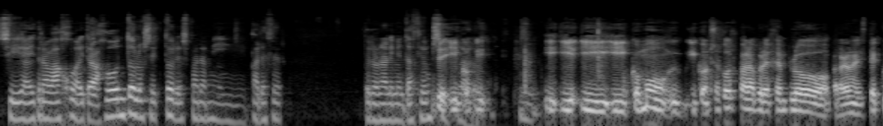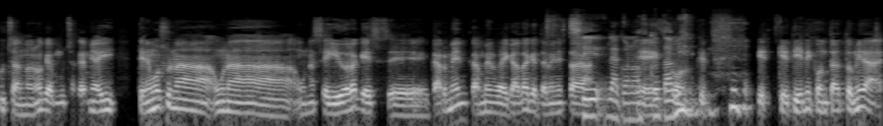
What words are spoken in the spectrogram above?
sí, hay trabajo, hay trabajo en todos los sectores, para mi parecer pero en alimentación sí. y, y, y, y, consejos para, por ejemplo, para que nos esté escuchando, ¿no? Que hay mucha que ahí. Tenemos una, una, una seguidora que es eh, Carmen, Carmen Raicada, que también está. Sí, la conozco eh, también. que, tiene contacto. Mira,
